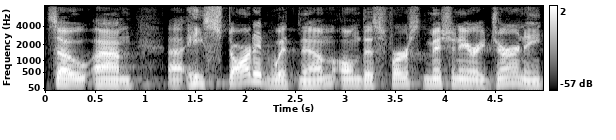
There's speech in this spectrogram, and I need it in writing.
So um, uh, he started with them on this first missionary journey,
